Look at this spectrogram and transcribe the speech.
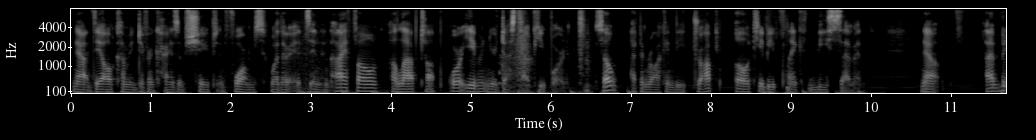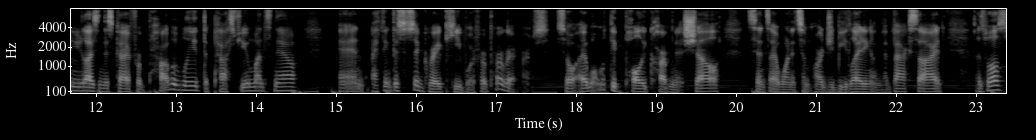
Now, they all come in different kinds of shapes and forms, whether it's in an iPhone, a laptop, or even your desktop keyboard. So I've been rocking the Drop OLKB Planck V7. Now, I've been utilizing this guy for probably the past few months now, and I think this is a great keyboard for programmers. So I went with the polycarbonate shell since I wanted some RGB lighting on the backside, as well as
